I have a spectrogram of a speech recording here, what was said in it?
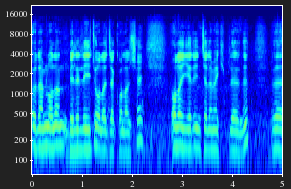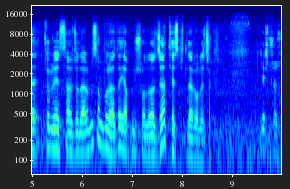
önemli olan belirleyici olacak olan şey olay yeri inceleme ekiplerinin ve Cumhuriyet savcılarımızın burada yapmış olacağı tespitler olacak. Geçmiş olsun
